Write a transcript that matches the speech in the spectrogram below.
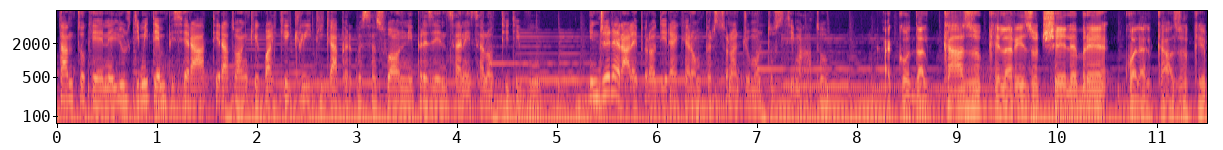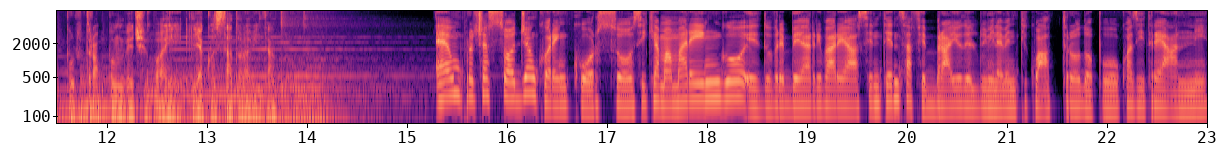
tanto che negli ultimi tempi si era attirato anche qualche critica per questa sua onnipresenza nei salotti tv. In generale però direi che era un personaggio molto stimato. Ecco, dal caso che l'ha reso celebre, qual è il caso che purtroppo invece poi gli ha costato la vita? È un processo oggi ancora in corso, si chiama Marengo e dovrebbe arrivare a sentenza a febbraio del 2024, dopo quasi tre anni.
